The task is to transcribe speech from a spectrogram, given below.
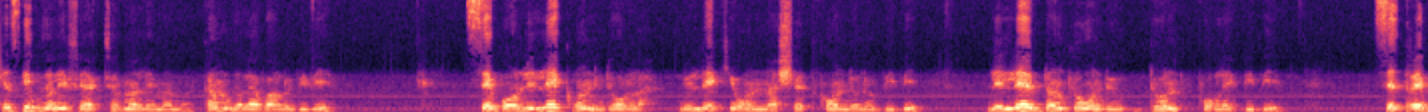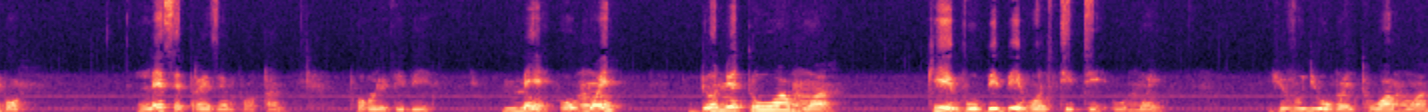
Qu'est-ce que vous allez faire actuellement, les mamans? Quand vous allez avoir le bébé, c'est bon, le lait qu'on lui donne là, le lait qu'on achète, qu'on donne au bébé, le lait qu'on donne pour les bébés, c'est très bon. Lait, c'est très important pour le bébé. Mais au moins, donnez trois mois que vos bébés vont téter au moins. Je vous dis au moins trois mois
